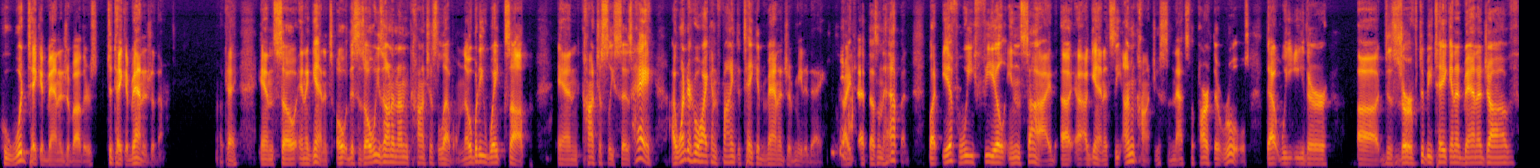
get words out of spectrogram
who would take advantage of others to take advantage of them. Okay. And so, and again, it's oh, this is always on an unconscious level. Nobody wakes up and consciously says, Hey, I wonder who I can find to take advantage of me today. Yeah. Right. That doesn't happen. But if we feel inside, uh, again, it's the unconscious, and that's the part that rules that we either uh, deserve to be taken advantage of,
